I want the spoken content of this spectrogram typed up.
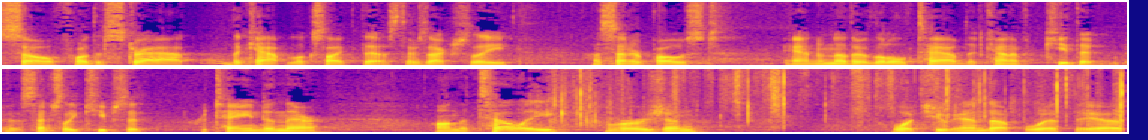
So for the Strat, the cap looks like this. There's actually a center post and another little tab that kind of keep that essentially keeps it retained in there. On the Tele version, what you end up with is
